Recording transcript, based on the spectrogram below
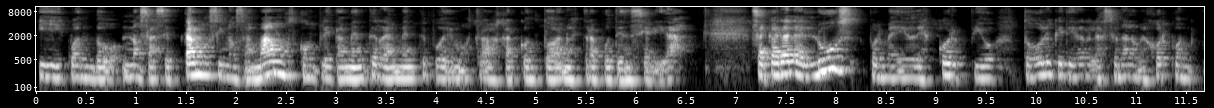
y cuando nos aceptamos y nos amamos completamente, realmente podemos trabajar con toda nuestra potencialidad. Sacar a la luz por medio de Escorpio todo lo que tiene relación a lo mejor con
